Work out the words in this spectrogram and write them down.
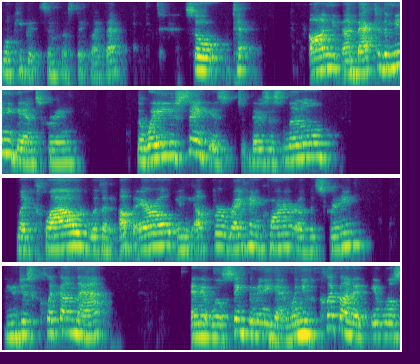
we'll keep it simplistic like that. So te- on, I'm back to the minivan screen. The way you sync is, there's this little like cloud with an up arrow in the upper right-hand corner of the screen. You just click on that and it will sync the minivan. When you click on it, it will,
